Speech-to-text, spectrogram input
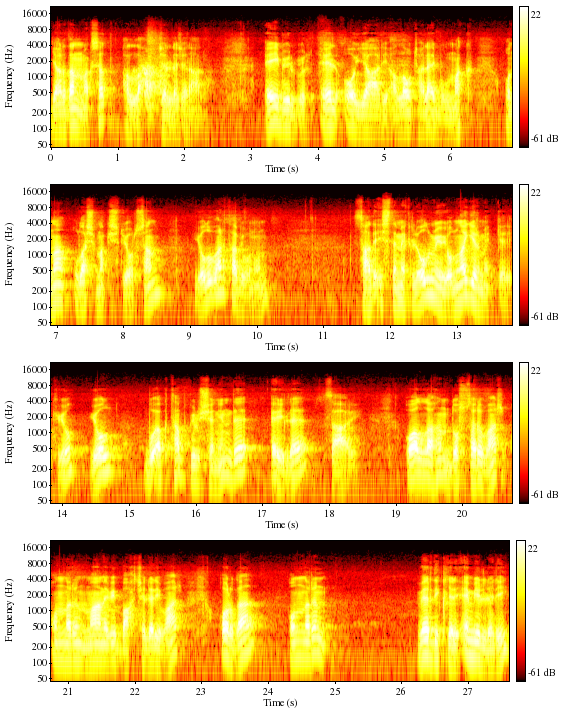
Yardan maksat Allah Celle Celaluhu. Ey bülbül, el o yari Allahu Teala'yı bulmak, ona ulaşmak istiyorsan yolu var tabi bunun. Sade istemekle olmuyor, yoluna girmek gerekiyor. Yol bu aktab gülşenin de eyle zari. O Allah'ın dostları var, onların manevi bahçeleri var. Orada onların verdikleri emirleri,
